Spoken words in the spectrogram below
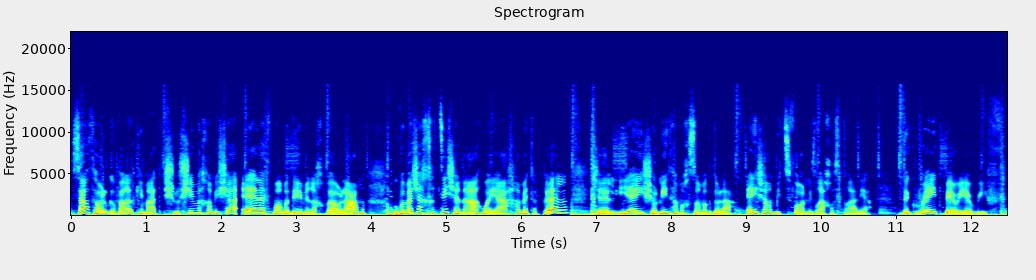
סאות' הול גבר על כמעט 35 אלף מועמדים מרחבי העולם, ובמשך חצי שנה הוא היה המטפל של איי שונית המחסום הגדולה, אי שם בצפון מזרח אוסטרליה, The Great Barrier Reef.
